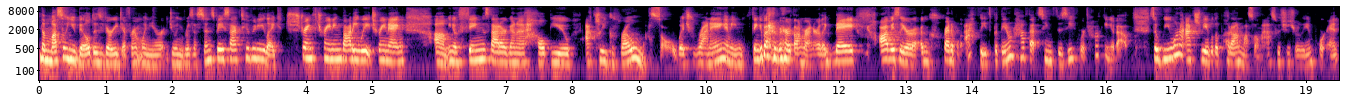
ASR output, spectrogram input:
the muscle you build is very different when you're doing resistance based activity like strength training body weight training um, you know things that are going to help you actually grow muscle which running i mean think about a marathon runner like they obviously are incredible athletes but they don't have that same physique we're talking about. So we want to actually be able to put on muscle mass which is really important.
